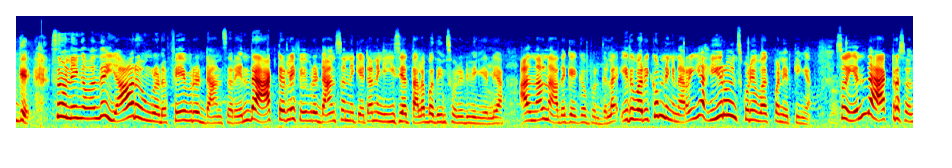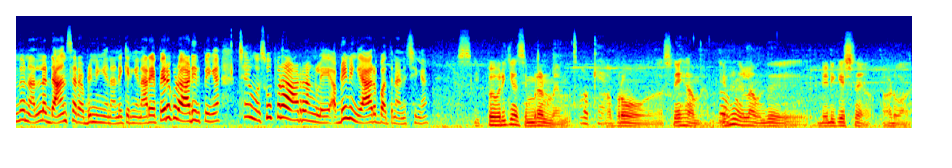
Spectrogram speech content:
ஓகே ஸோ நீங்கள் வந்து யார் உங்களோட ஃபேவரட் டான்சர் எந்த ஆக்டர்லேயே ஃபேவரட் டான்சர்னு கேட்டால் நீங்கள் ஈஸியாக தளபதின்னு சொல்லிடுவீங்க இல்லையா? அதனால நான் அதை கேட்க போகிறதில்ல இது வரைக்கும் நீங்கள் நிறைய ஹீரோயின்ஸ் கூட ஒர்க் பண்ணியிருக்கீங்க ஸோ எந்த ஆக்ட்ரஸ் வந்து நல்ல டான்சர் அப்படின்னு நீங்கள் நினைக்கிறீங்க? நிறைய பேர் கூட ஆடி இருப்பீங்க. சரி இவங்க சூப்பராக ஆடுறாங்களே அப்படின்னு நீங்கள் யாரை பார்த்து நினச்சிங்க? இப்போ வரைக்கும் சிம்ரன் மேம் ஓகே அப்புறம் ஸ்னேகா மேம் இவங்கெல்லாம் வந்து டெடிகேஷனாக ஆடுவாங்க.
